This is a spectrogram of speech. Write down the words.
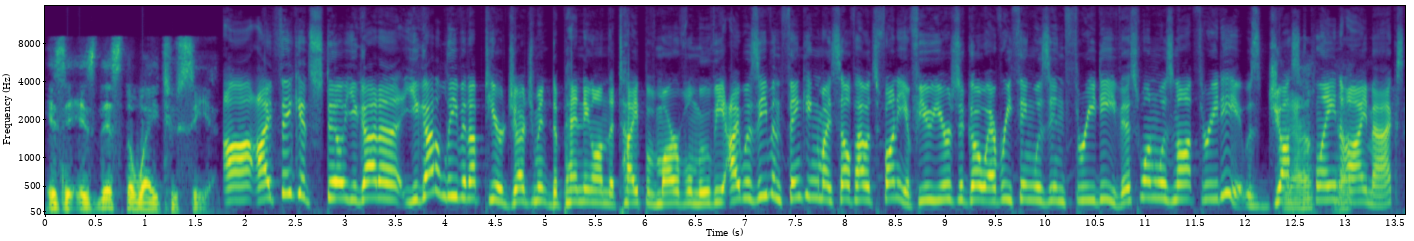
Is it is this the way to see it? Uh, I think it's still you gotta you gotta leave it up to your judgment depending on the type of Marvel movie. I was even thinking to myself how it's funny. A few years ago, everything was in 3D. This one was not 3D. It was just Yeah, plain yeah. IMAX.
